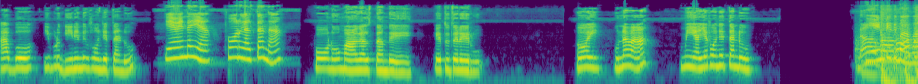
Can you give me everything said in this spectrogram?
అబ్బో ఇప్పుడు దీనెందుకు ఫోన్ చేస్తాడు ఏమైందయ్యా ఫోన్ కలుపుతాందా? ఫోను మాగలుస్తుంది ఎత్తుతలేరు. ఓయ్ ఉన్నావా? మీ అయ్య ఫోన్ చేస్తాడు ఏంటిది బాబా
